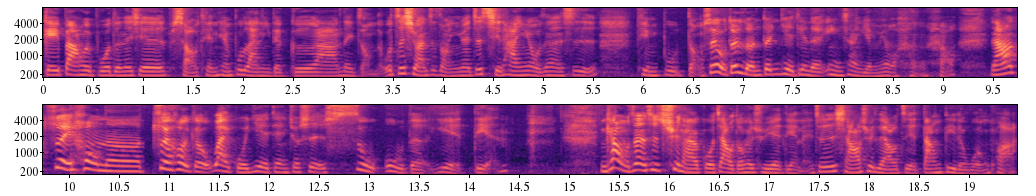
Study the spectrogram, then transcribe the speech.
gay bar 会播的那些小甜甜布兰妮的歌啊那种的。我只喜欢这种音乐，就其他音乐我真的是听不懂。所以我对伦敦夜店的印象也没有很好。然后最后呢，最后一个外国夜店就是宿雾的夜店。你看，我真的是去哪个国家，我都会去夜店呢，就是想要去了解当地的文化，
